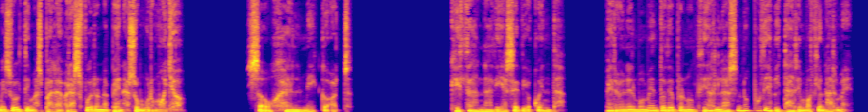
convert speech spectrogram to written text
Mis últimas palabras fueron apenas un murmullo. So help me God. Quizá nadie se dio cuenta, pero en el momento de pronunciarlas no pude evitar emocionarme.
